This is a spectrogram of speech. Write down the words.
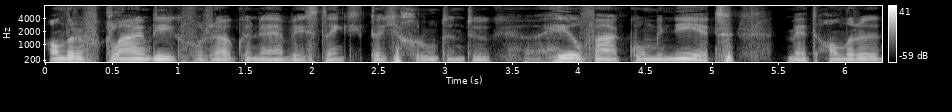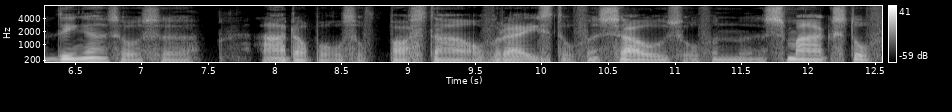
Andere verklaring die ik ervoor zou kunnen hebben is denk ik dat je groenten natuurlijk heel vaak combineert met andere dingen, zoals uh, aardappels of pasta of rijst of een saus of een smaakstof.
